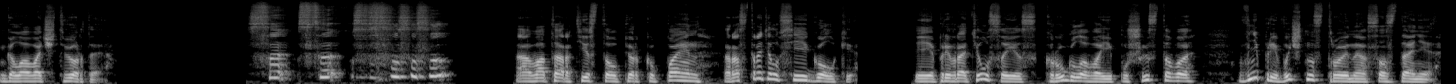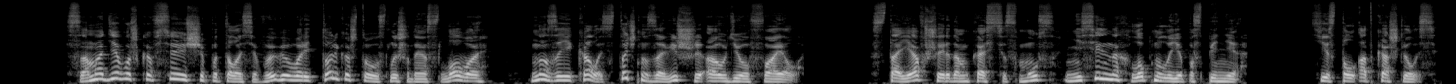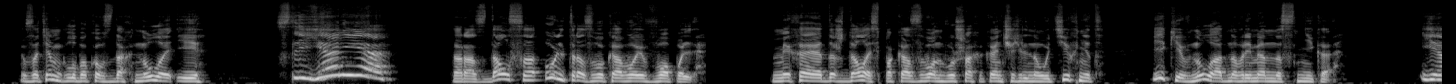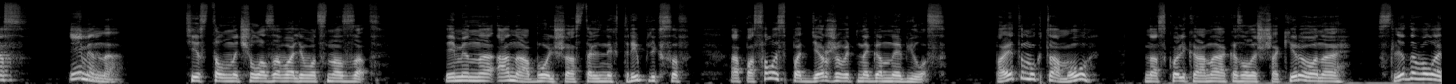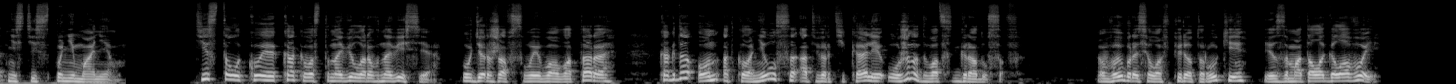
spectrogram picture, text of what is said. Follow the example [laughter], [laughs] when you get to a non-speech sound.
Глава 4. С... с... Аватар Тистел Перкупайн растратил все иголки и превратился из круглого и пушистого в непривычно стройное создание. Сама девушка все еще пыталась выговорить только что услышанное слово, но заикалась точно зависший аудиофайл. Стоявший рядом Кассис Мусс не сильно хлопнул ее по спине. Тистел откашлялась, затем глубоко вздохнула и... «Слияние!» Раздался ультразвуковой вопль. Михая дождалась, пока звон в ушах окончательно утихнет, и кивнула одновременно с Ника. «Yes, именно». Тистел начала заваливаться назад. Именно она больше остальных триплексов опасалась поддерживать Неганебилос. Поэтому к тому, насколько она оказалась шокирована, следовало отнестись с пониманием. Тистол кое-как восстановил равновесие, удержав своего аватара, когда он отклонился от вертикали уже на 20 градусов. Выбросила вперед руки и замотала головой.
